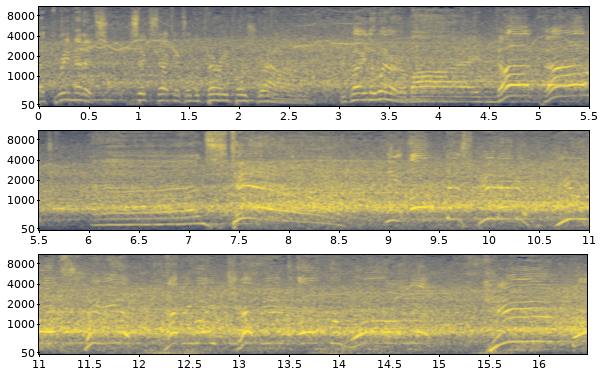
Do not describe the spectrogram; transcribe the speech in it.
at 3 minutes, 6 seconds of the very first round, declaring the winner by knockout and still the undisputed UFC heavyweight champion of the world, Kimbo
